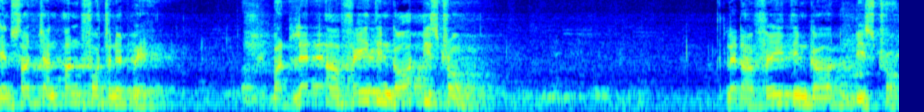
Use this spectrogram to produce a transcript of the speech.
in such an unfortunate way. But let our faith in God be strong. Let our faith in God be strong.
